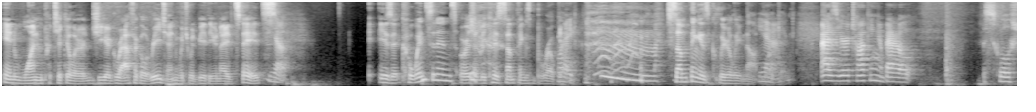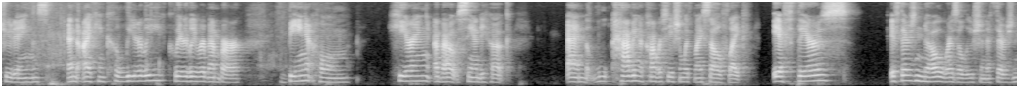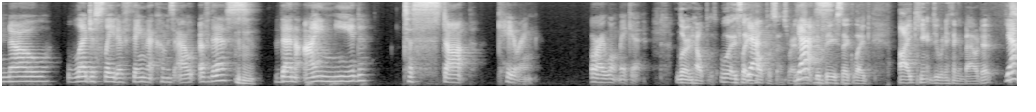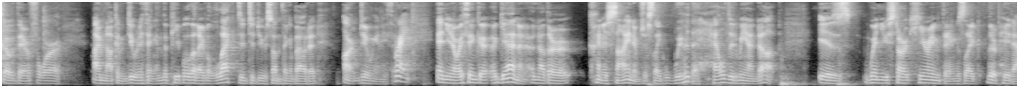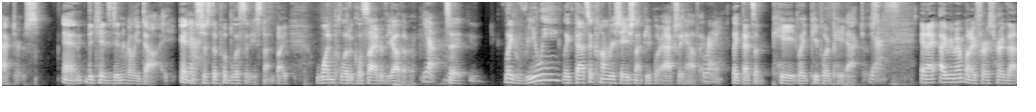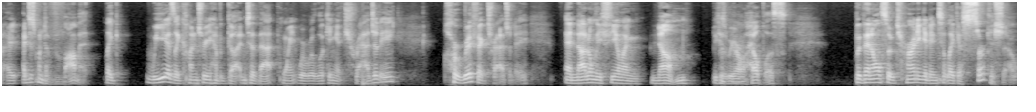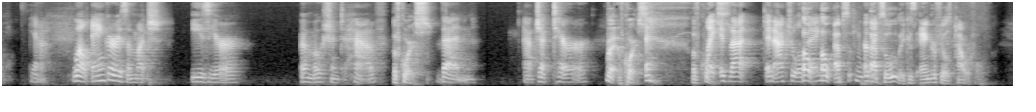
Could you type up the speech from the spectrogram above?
in one particular geographical region, which would be the United States. Yeah is it coincidence or is yeah. it because something's broken? Right. Hmm. Something is clearly not yeah. working. As you're talking about school shootings, and I can clearly, clearly remember being at home, hearing about Sandy Hook, and having a conversation with myself like, if there's if there's no resolution, if there's no legislative thing that comes out of this, mm-hmm then I need to stop caring or I won't make it. Learn helpless. Well, it's like yeah. helplessness, right? Yes. Like the basic, like, I can't do anything about it. Yeah. So therefore, I'm not going to do anything. And the people that I've elected to do something about it aren't doing anything. Right. And, you know, I think, uh, again, another kind of sign of just like, where the hell did we end up is when you start hearing things like they're paid actors and the kids didn't really die. And yeah. it's just a publicity stunt by one political side or the other yeah. to like really? Like that's a conversation that people are actually having. Right. Like that's a paid like people are paid actors. Yes. And i, I remember when i first heard that I, I just wanted to vomit. Like we as a country have gotten to that point where we're looking at tragedy horrific tragedy and not only feeling numb because we are all helpless but then also turning it into like a circus show yeah. Well, anger is a much easier emotion to have. Of course. Than abject terror. Right, of course. Of course. like, is that an actual oh, thing? Oh, absolutely. Okay. Absolutely. Because anger feels powerful.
